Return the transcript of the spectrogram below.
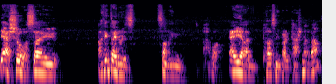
Yeah, sure. So I think data is something, well, A, I'm personally very passionate about,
